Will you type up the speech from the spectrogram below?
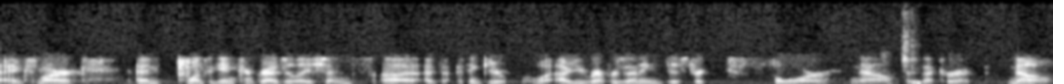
Thanks, Mark. And once again, congratulations. Uh, I, I, think you're, what, are you representing District 4 now? Is that correct? No.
